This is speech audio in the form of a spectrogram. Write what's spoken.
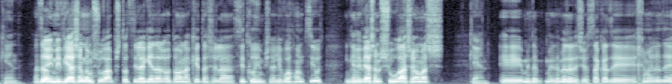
כן. אז זהו, היא מביאה שם גם שורה, פשוט רציתי להגיד עוד פעם על הקטע של הסיטקומים, של לברוח מהמציאות, היא גם מביאה שם שורה שממש כן. אה, מדבר- מדברת על זה, שהיא עושה כזה, איך היא אומרת את זה?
